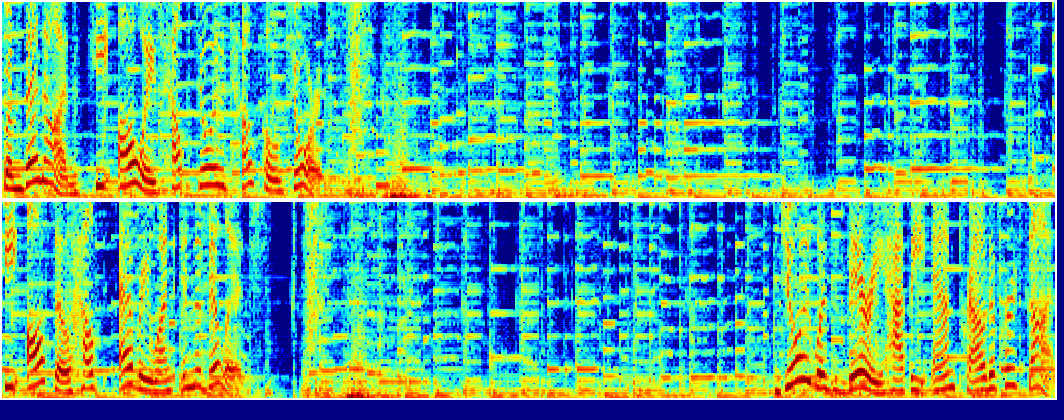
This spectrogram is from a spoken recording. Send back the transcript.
From then on, he always helped Joy with household chores. He also helped everyone in the village. Joy was very happy and proud of her son.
